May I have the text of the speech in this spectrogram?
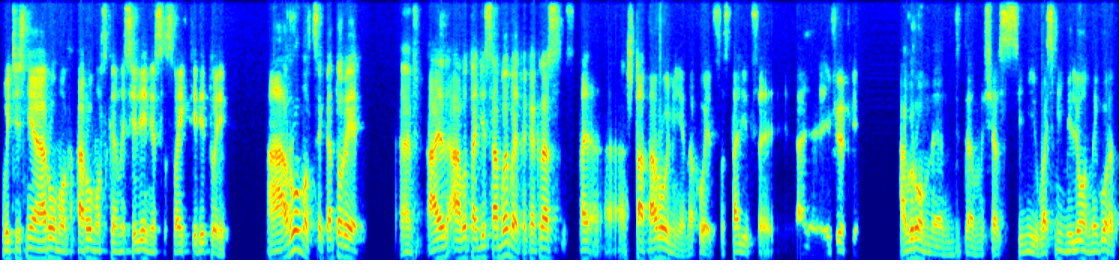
вытесняя аромов, аромовское население со своих территорий. А аромовцы, которые а, а вот Адис-Абеба это как раз штат Аромия находится, столица э, Эфиопии. Огромная, там сейчас 7-8 миллионный город.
